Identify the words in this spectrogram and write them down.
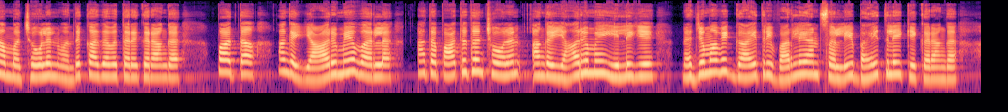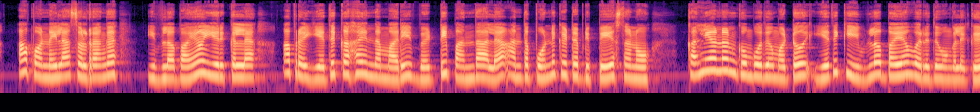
நம்ம சோழன் வந்து கதவை திறக்கிறாங்க. பார்த்தா அங்கே யாருமே வரல. அதை பார்த்ததும் சோழன் அங்கே யாருமே இல்லையே. நிஜமாவே காயத்ரி வரலையான்னு சொல்லி பயத்திலே கேட்குறாங்க அப்போ நிலா சொல்கிறாங்க இவ்வளோ பயம் இருக்குல்ல. அப்புறம் எதுக்காக இந்த மாதிரி வெட்டி பந்தால் அந்த பொண்ணுக்கிட்ட இப்படி பேசணும்? கல்யாணம்ங்கும்போது மட்டும் எதுக்கு இவ்வளோ பயம் வருது உங்களுக்கு?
